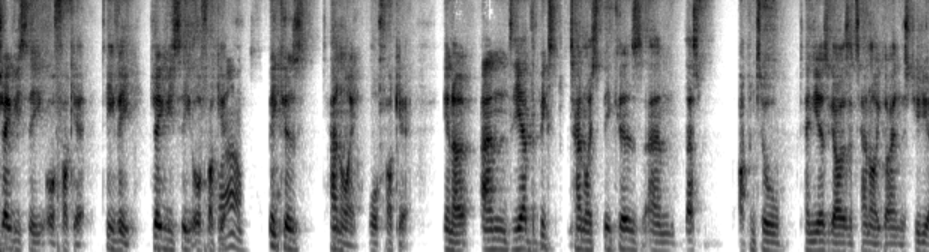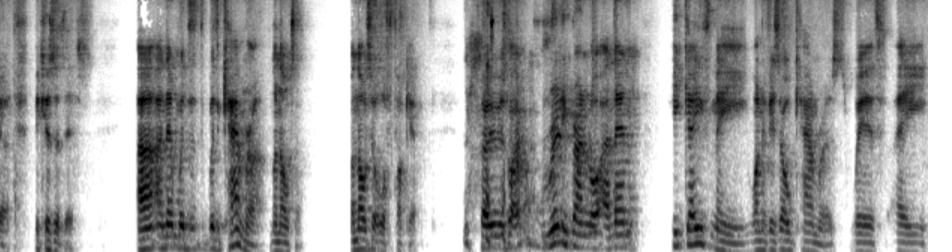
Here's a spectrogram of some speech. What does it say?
JVC or fuck it, TV, JVC or fuck it, Wow. speakers, Tannoy or fuck it, you know. And he had the big Tannoy speakers, and that's up until ten years ago, I was a Tannoy guy in the studio because of this. Uh, and then with the, with the camera, Minolta, Minolta or fuck it. So he was like really brand loyal. And then he gave me one of his old cameras with a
